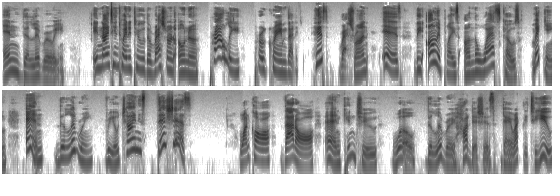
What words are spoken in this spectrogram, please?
and delivery. In 1922, the restaurant owner proudly proclaimed that his restaurant is the only place on the West Coast making and delivering real Chinese dishes. One call, that all, and Kin Chu will deliver hot dishes directly to you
